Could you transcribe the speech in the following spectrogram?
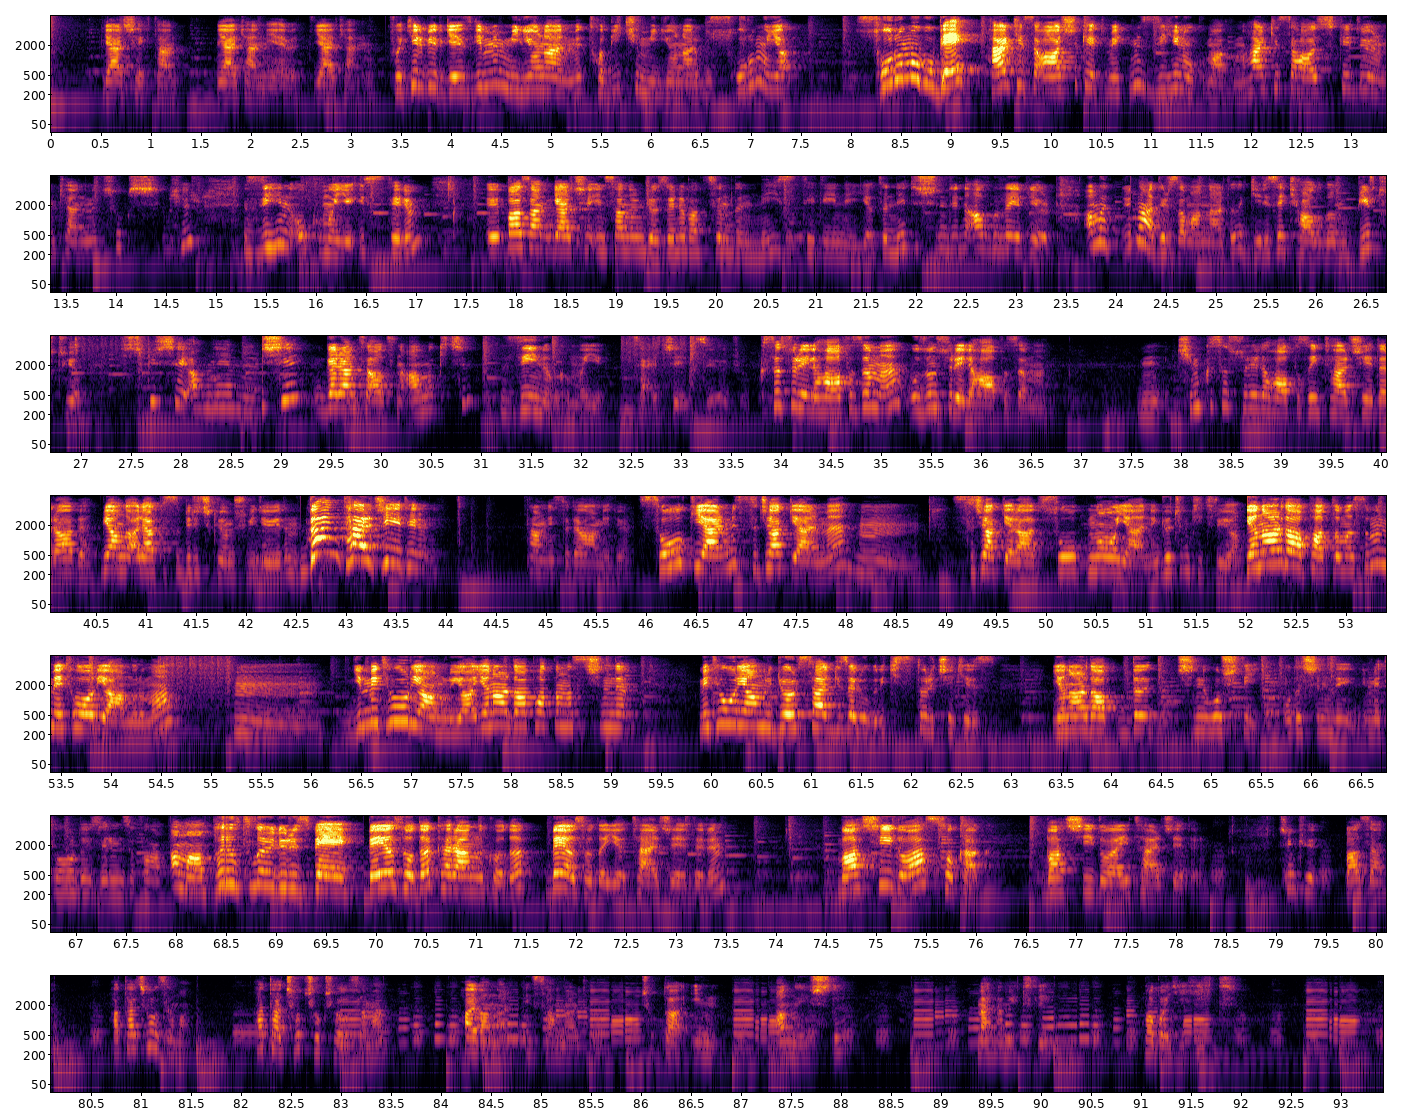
Gerçekten. Yelkenli evet yelkenli. Fakir bir gezgin mi milyoner mi? Tabii ki milyoner. Bu soru mu ya? Soru mu bu be? Herkese aşık etmek mi zihin okumak mı? Herkese aşık ediyorum kendime çok şükür. Zihin okumayı isterim. Ee, bazen gerçi insanların gözlerine baktığımda ne istediğini ya da ne düşündüğünü algılayabiliyorum. Ama nadir zamanlarda da gerizekalılığım bir tutuyor. Hiçbir şey anlayamıyorum. İşi garanti altına almak için zihin okumayı tercih ediyorum. Kısa süreli hafıza mı, uzun süreli hafıza mı? Kim kısa süreli hafızayı tercih eder abi? Bir anda alakasız biri çıkıyormuş videoya değil mi? Ben tercih ederim. Tamam neyse devam ediyorum. Soğuk yer mi, sıcak yer mi? Hmm. Sıcak yer abi. Soğuk no yani. Götüm titriyor. Yanardağ patlaması mı, meteor yağmuru mu? Hmm. Ya meteor yağmuru ya. Yanardağ patlaması şimdi meteor yağmuru görsel güzel olur. İki story çekeriz. Yanardağ da şimdi hoş değil. O da şimdi meteor da üzerimize falan. Aman parıltılı ölürüz be. Beyaz oda, karanlık oda. Beyaz odayı tercih ederim. Vahşi doğa, sokak. Vahşi doğayı tercih ederim. Çünkü bazen, hatta çoğu zaman, hatta çok çok çoğu zaman hayvanlar insanlardan çok daha in, anlayışlı, merhametli, baba yiğit,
